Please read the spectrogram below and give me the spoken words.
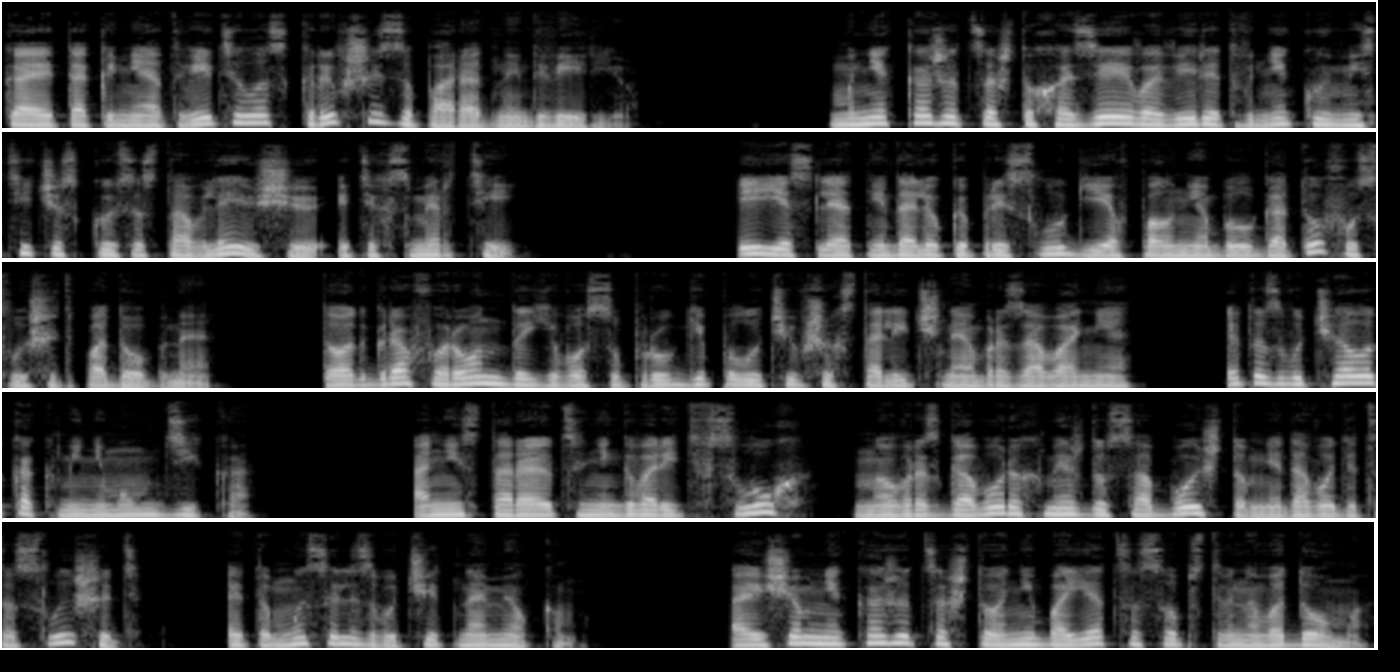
Кая так и не ответила, скрывшись за парадной дверью. Мне кажется, что хозяева верят в некую мистическую составляющую этих смертей. И если от недалекой прислуги я вполне был готов услышать подобное, то от графа Ронда, его супруги, получивших столичное образование, это звучало как минимум дико. Они стараются не говорить вслух, но в разговорах между собой, что мне доводится слышать, эта мысль звучит намеком. А еще мне кажется, что они боятся собственного дома.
